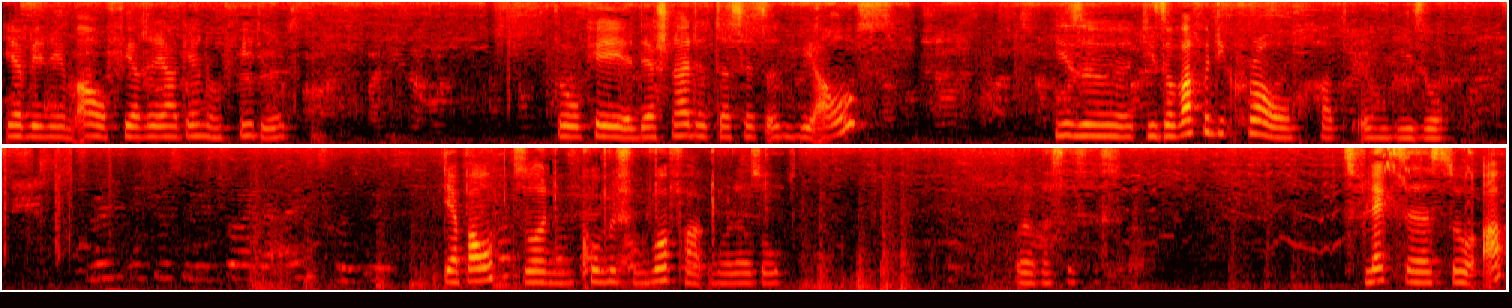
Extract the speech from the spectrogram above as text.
Ja, wir nehmen auf. Wir reagieren auf Videos. So, okay, der schneidet das jetzt irgendwie aus. Diese, diese Waffe, die Crow hat irgendwie so. Ich möchte nicht wissen, wie teuer der Eintritt ist. Der baut so einen komischen Wurfhaken oder so. Oder was ist das? Jetzt flext er das so ab.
